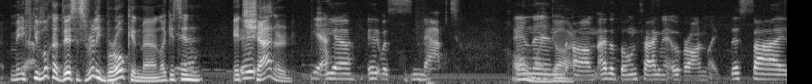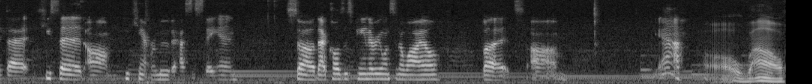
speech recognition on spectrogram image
I mean if you look at this, it's really broken, man. Like it's in it's It- shattered. Yeah. yeah, it was snapped. Oh and my then god. um, I have a bone fragment over on like this side that he said um, he can't remove. It has to stay in. So that causes pain every once in a while. But um, yeah, Oh wow,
